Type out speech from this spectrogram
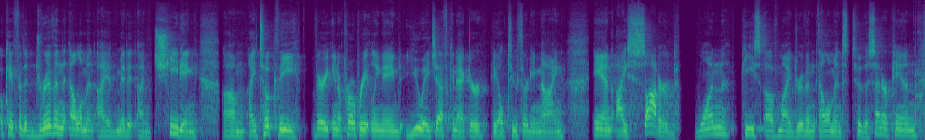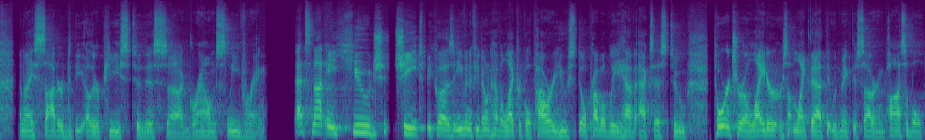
Okay, for the driven element, I admit it, I'm cheating. Um, I took the very inappropriately named UHF connector, PL239, and I soldered one piece of my driven element to the center pin, and I soldered the other piece to this uh, ground sleeve ring. That's not a huge cheat because even if you don't have electrical power, you still probably have access to torch or a lighter or something like that that would make this soldering possible.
